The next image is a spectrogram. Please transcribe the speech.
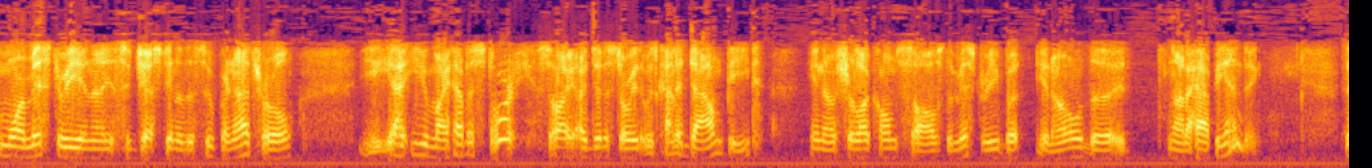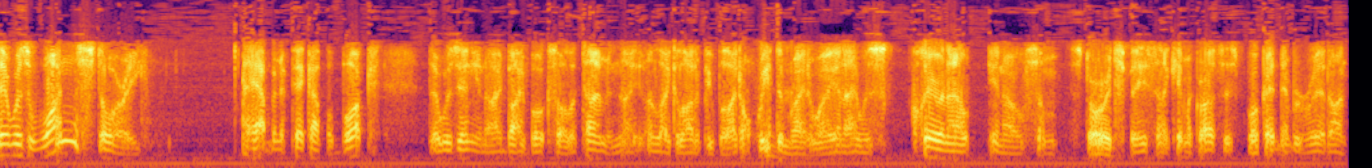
more mystery and a suggestion of the supernatural. You, you might have a story. So I, I did a story that was kind of downbeat. You know, Sherlock Holmes solves the mystery, but you know, the it's not a happy ending. There was one story. I happened to pick up a book that was in. You know, I buy books all the time, and I, unlike a lot of people, I don't read them right away. And I was clearing out, you know, some storage space, and I came across this book I'd never read on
